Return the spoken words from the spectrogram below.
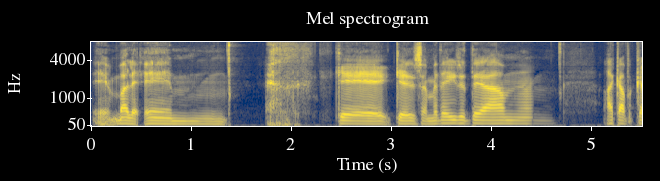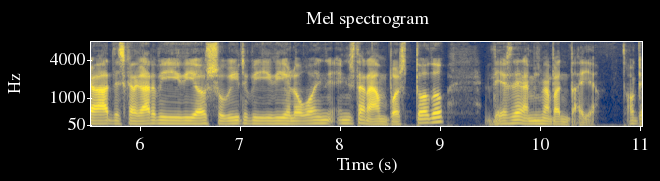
Em, vale. que, que en vez de irte a, a descargar vídeos, subir vídeo, luego en Instagram, pues todo desde la misma pantalla. ¿Ok?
